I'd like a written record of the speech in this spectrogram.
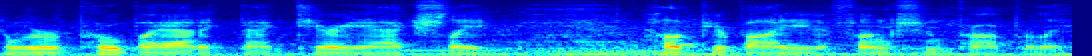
However, probiotic bacteria actually help your body to function properly.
